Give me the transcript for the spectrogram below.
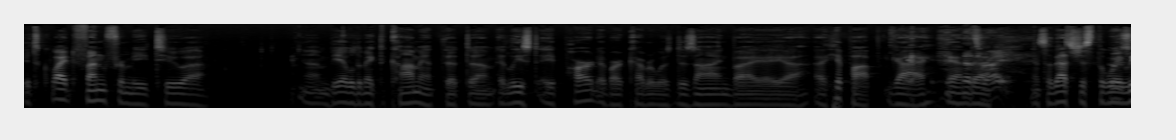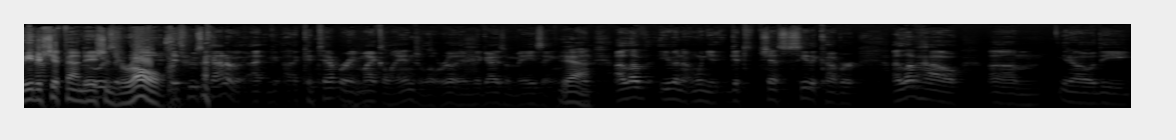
it's quite fun for me to. Uh, um, be able to make the comment that um, at least a part of our cover was designed by a, uh, a hip hop guy. And, that's uh, right. And so that's just the way Who's Leadership kind of- Foundations a- roll. Who's kind of a, a contemporary Michelangelo, really. I mean, the guy's amazing. Yeah. And I love even when you get the chance to see the cover. I love how um, you know the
